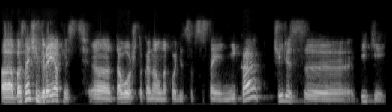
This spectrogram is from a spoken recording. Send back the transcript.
Обозначим вероятность э, того, что канал находится в состоянии К через э, PK,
